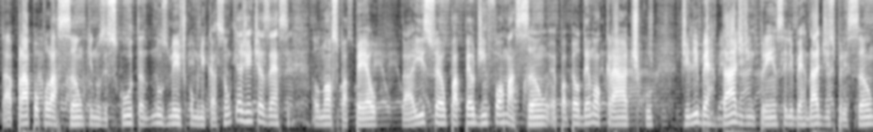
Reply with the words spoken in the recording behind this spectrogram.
tá? para a população que nos escuta, nos meios de comunicação, que a gente exerce o nosso papel. Tá? Isso é o papel de informação, é o papel democrático de liberdade de imprensa e liberdade de expressão.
